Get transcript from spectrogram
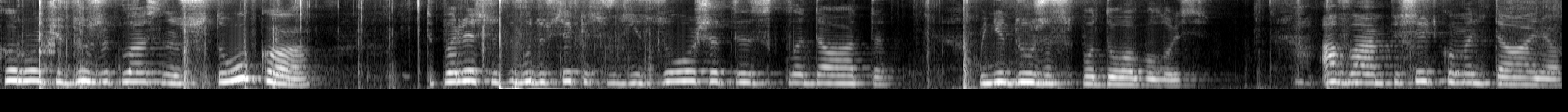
Коротше, дуже класна штука. Тепер я сюди буду всякі свої зошити складати. Мені дуже сподобалось. А вам пишіть в коментарях.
